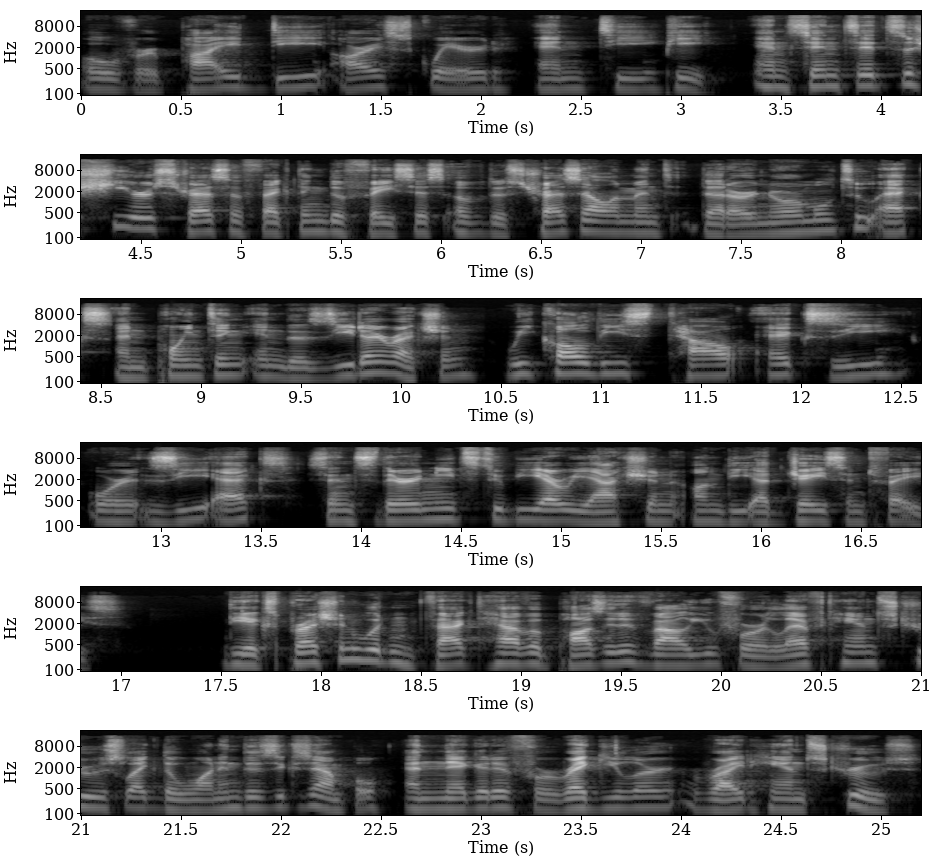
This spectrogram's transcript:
over pi dr squared ntp. And since it's a shear stress affecting the faces of the stress element that are normal to x and pointing in the z direction, we call these tau xz or zx since there needs to be a reaction on the adjacent face. The expression would in fact have a positive value for left-hand screws like the one in this example, and negative for regular right-hand screws,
